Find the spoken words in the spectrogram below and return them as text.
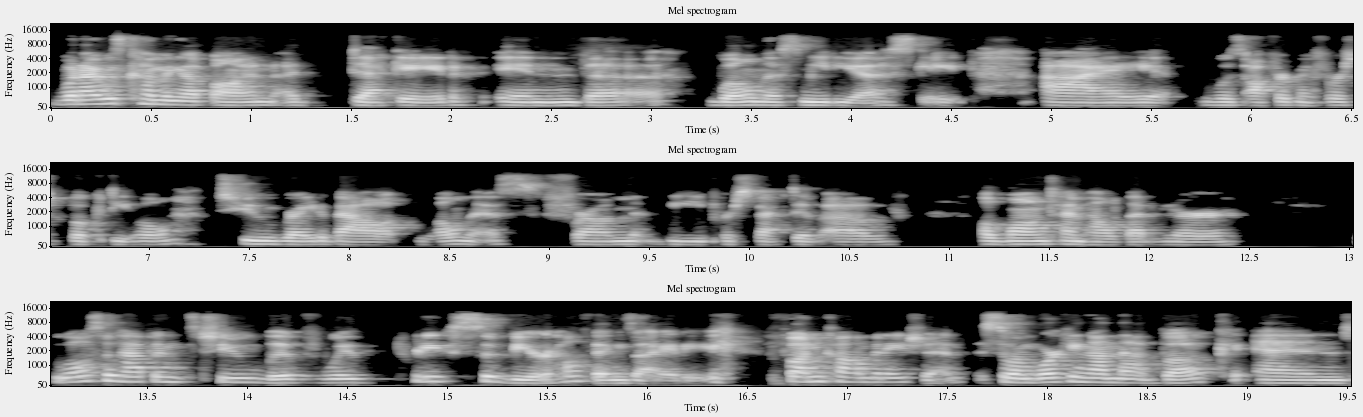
When I was coming up on a decade in the wellness media scape, I was offered my first book deal to write about wellness from the perspective of a longtime health editor who also happens to live with pretty severe health anxiety. Fun combination. So I'm working on that book, and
